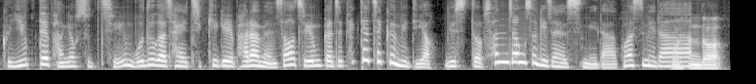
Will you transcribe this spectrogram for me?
그 6대 방역 수칙 모두가 잘 지키길 바라면서 지금까지 팩트체크 미디어 뉴스톱 선정수 기자였습니다. 고맙습니다. 고맙습니다.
